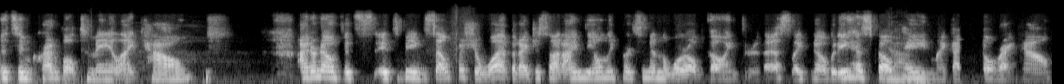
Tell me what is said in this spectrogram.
it's incredible to me like how I don't know if it's it's being selfish or what, but I just thought I'm the only person in the world going through this. Like nobody has felt yeah. pain like I feel right now.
